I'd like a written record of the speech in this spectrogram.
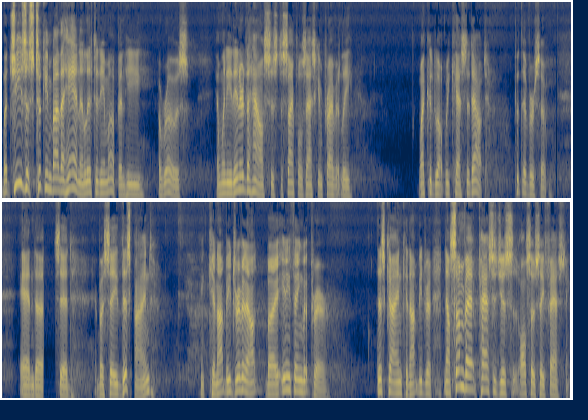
But Jesus took him by the hand and lifted him up, and he arose. And when he had entered the house, his disciples asked him privately, Why could not we cast it out? Put that verse up. And uh, said, Everybody say, This kind cannot be driven out by anything but prayer. This kind cannot be driven. Now, some passages also say fasting.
